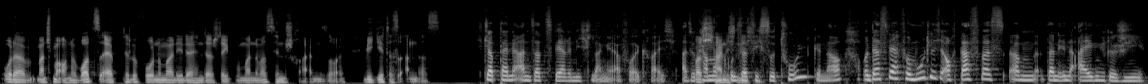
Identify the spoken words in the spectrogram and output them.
oder manchmal auch eine WhatsApp-Telefonnummer, die dahinter steckt, wo man was hinschreiben soll. Wie geht das anders? Ich glaube, dein Ansatz wäre nicht lange erfolgreich. Also kann man grundsätzlich nicht. so tun, genau. Und das wäre vermutlich auch das, was ähm, dann in Eigenregie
